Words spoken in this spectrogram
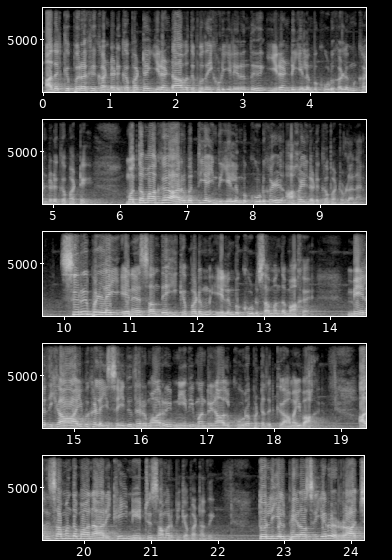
அதற்கு பிறகு கண்டெடுக்கப்பட்ட இரண்டாவது புதைகுழியிலிருந்து இரண்டு எலும்புக்கூடுகளும் கண்டெடுக்கப்பட்டு மொத்தமாக அறுபத்தி ஐந்து எலும்புக்கூடுகள் அகழ்ந்தெடுக்கப்பட்டுள்ளன. சிறுபிள்ளை என சந்தேகிக்கப்படும் எலும்புக்கூடு சம்பந்தமாக மேலதிக ஆய்வுகளை செய்து தருமாறு நீதிமன்றினால் கூறப்பட்டதற்கு அமைவாக. அது சம்பந்தமான அறிக்கை நேற்று சமர்ப்பிக்கப்பட்டது. தொல்லியல் பேராசிரியர் ராஜ்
